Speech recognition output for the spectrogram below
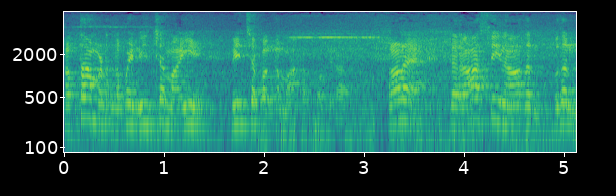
பத்தாம் இடத்துல போய் நீச்சமாகி நீச்ச பங்கமாக போகிறார். அதனால் இந்த ராசிநாதன் புதன்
